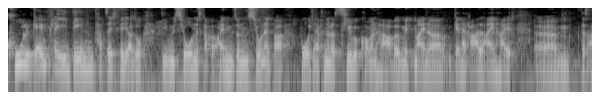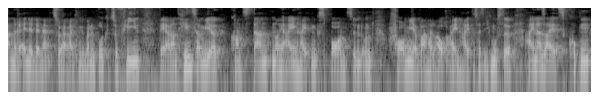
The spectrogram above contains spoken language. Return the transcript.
coole Gameplay-Ideen tatsächlich. Also die Mission, es gab eine so eine Mission etwa, wo ich einfach nur das Ziel bekommen habe, mit meiner Generaleinheit ähm, das andere Ende der Map zu erreichen, über eine Brücke zu fliehen, während hinter mir konstant neue Einheiten gespawnt sind und vor mir waren halt auch Einheiten. Das heißt, ich musste einerseits gucken,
